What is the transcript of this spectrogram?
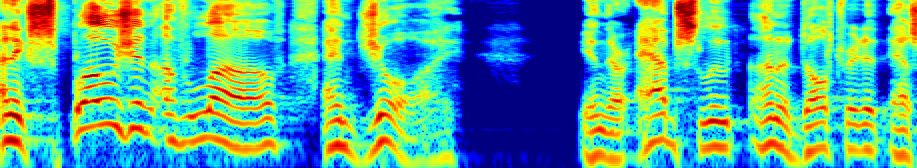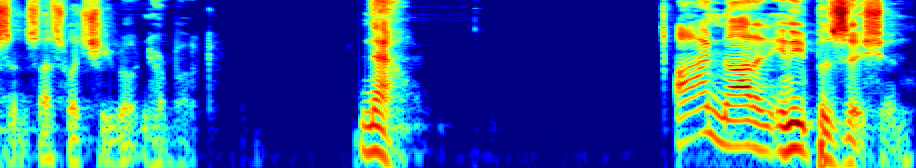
an explosion of love and joy in their absolute, unadulterated essence. That's what she wrote in her book. Now, I'm not in any position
